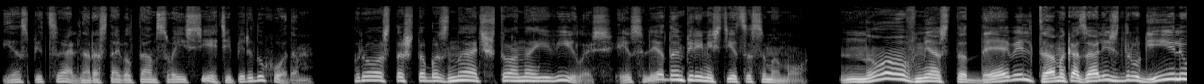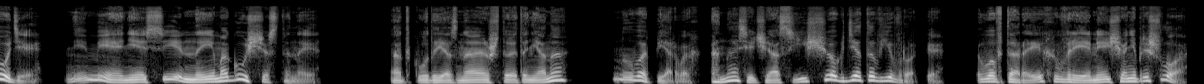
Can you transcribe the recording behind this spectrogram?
Я специально расставил там свои сети перед уходом. Просто чтобы знать, что она явилась, и следом переместиться самому. Но вместо Девиль там оказались другие люди, не менее сильные и могущественные. Откуда я знаю, что это не она? Ну, во-первых, она сейчас еще где-то в Европе. Во-вторых, время еще не пришло.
